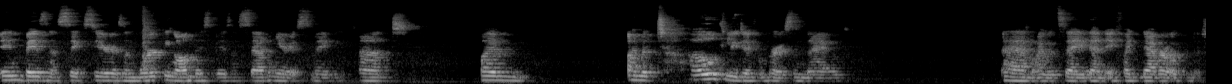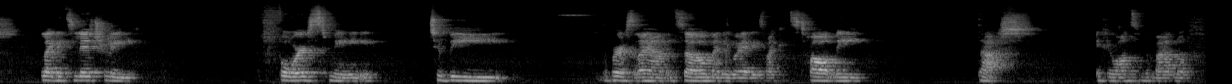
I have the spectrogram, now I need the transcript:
in business six years and working on this business seven years maybe, and I'm I'm a totally different person now. Um, I would say than if I'd never opened it. Like it's literally forced me to be the person I am in so many ways. Like it's taught me that if you want something bad enough,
